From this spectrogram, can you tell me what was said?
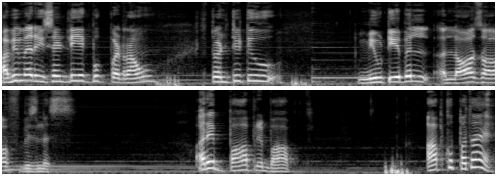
अभी मैं रिसेंटली एक बुक पढ़ रहा हूँ twenty two immutable laws of business अरे बाप रे बाप, आपको पता है?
